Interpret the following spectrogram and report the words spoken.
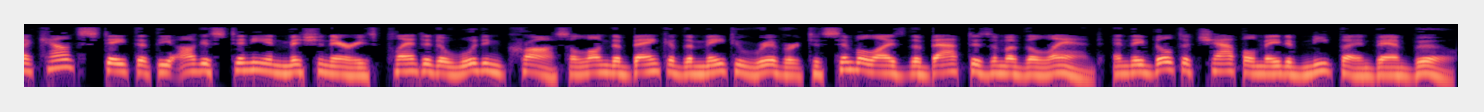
Accounts state that the Augustinian missionaries planted a wooden cross along the bank of the Meyto River to symbolize the baptism of the land, and they built a chapel made of nipa and bamboo.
